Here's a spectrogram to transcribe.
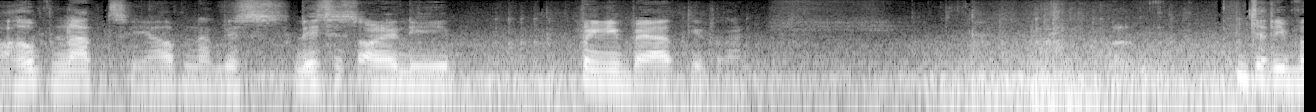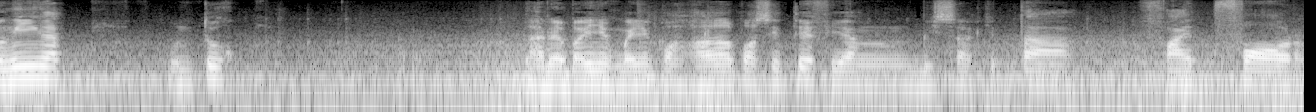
I hope not sih I hope not. This this is already pretty bad gitu kan. Jadi mengingat untuk ada banyak-banyak hal positif yang bisa kita fight for.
